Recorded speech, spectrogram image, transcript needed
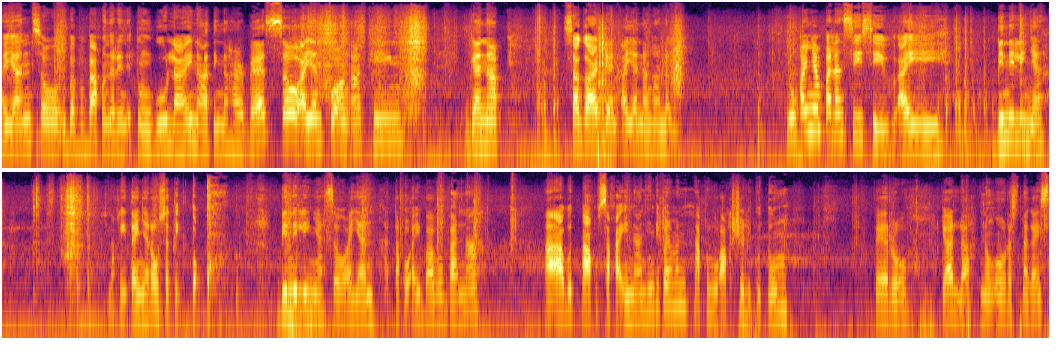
Ayan, so ibababa ko na rin itong gulay na ating na-harvest. So, ayan po ang ating ganap sa garden. Ayan na nga nag... Yung kanyang palang sisiv ay binili niya. Nakita niya raw sa TikTok. binili niya. So, ayan. At ako ay bababa na aabot pa ako sa kainan. Hindi pa naman ako actually gutom. Pero, yala, nung oras na guys.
